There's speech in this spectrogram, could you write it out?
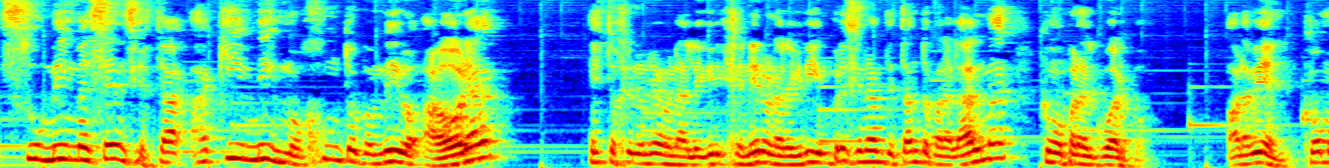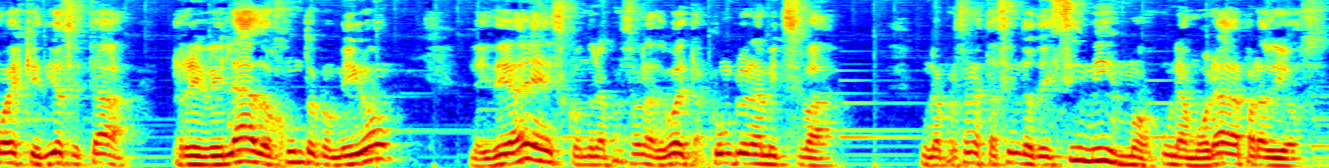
su misma esencia, está aquí mismo junto conmigo ahora, esto genera una alegría, genera una alegría impresionante tanto para el alma como para el cuerpo. Ahora bien, ¿cómo es que Dios está revelado junto conmigo, la idea es cuando una persona de vuelta cumple una mitzvah, una persona está haciendo de sí mismo una morada para Dios,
